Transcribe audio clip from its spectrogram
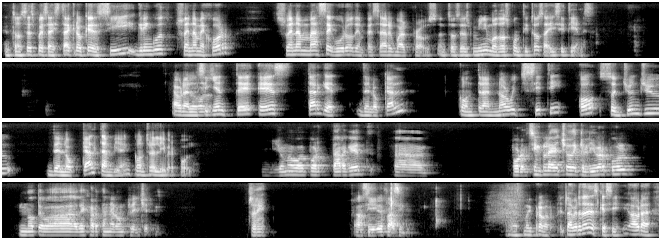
Entonces, pues ahí está. Creo que sí, Greenwood suena mejor, suena más seguro de empezar World Pros. Entonces, mínimo dos puntitos, ahí sí tienes. Ahora, el siguiente es Target de local contra Norwich City o Soyunju de local también contra Liverpool. Yo me voy por Target ah, por el simple hecho de que Liverpool no te va a dejar tener un clean sheet. Sí. Así de fácil. Es muy probable. La verdad es que sí. Ahora,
